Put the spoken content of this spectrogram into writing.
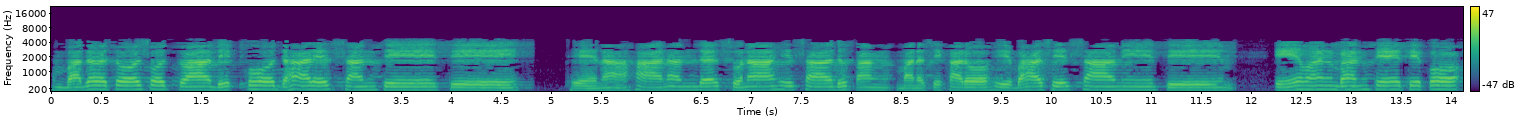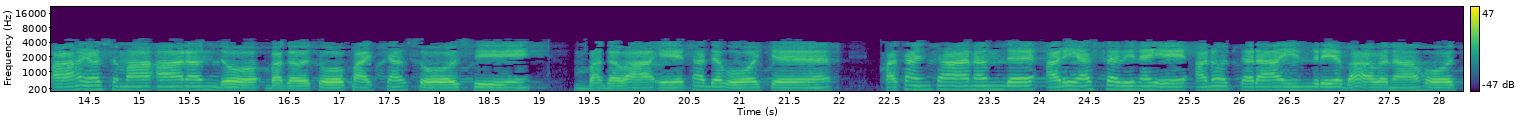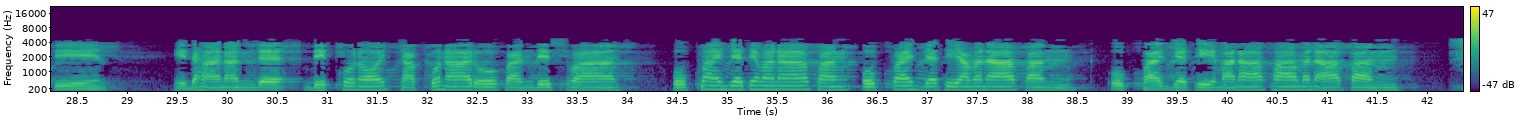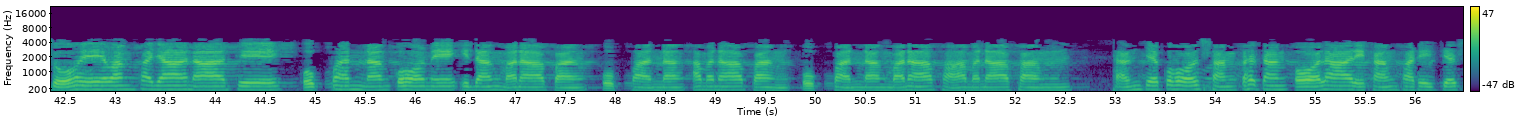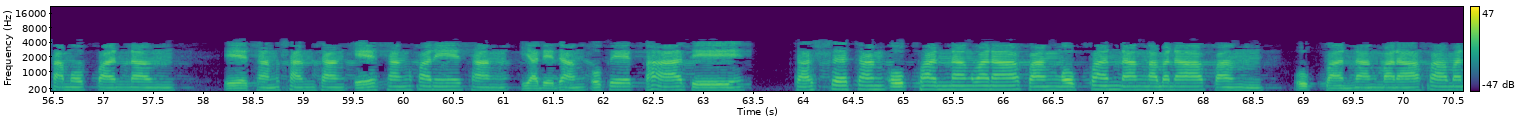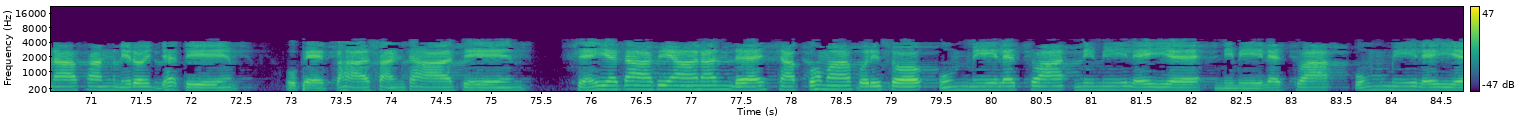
භගවතෝ සොත්වා දෙක්ඛෝ ධාරෙස්සන්ති තේ තේනාහානන්ද සුනාහි සාදුකං මනසි කරෝහි භාසෙස්සාමි තේ එවං බන්තේති කෝ ආයස්මා ආනන්දෝ භගවතෝ පච්චසෝසි. භගවා ඒතදවෝච කසංචානන්ද අරියස්ස විනයේ අනුත්තරා ඉන්ද්‍රිය භාවනා හෝති. ඉදානන්ද බික්ඛුනෝ චක්ඛුනා රූපං දිස්වා uppajjati මනාපං uppajjati යමනාපං uppajjati මනාපාමනාපං. සෝ එවං පජානාතේ uppannං කෝමේ ඉදං මනාපං uppannං අමනාපං uppannං මනාපාමනාපං. සංචකෝ සංකතං ඕලාරිකං පටිච්ච සමුප්පන්නං. ඒසං සන්තං ඒසං පනේසං යදෙදං උපේක්ඛාතේ. තස්සතං uppannං වනාපං uppannං අමනාපං uppannං මනාපමනාපං නිරුද්ධති උපේක්ඛා සංඨාතේ සේයතාපි ආනන්ද චක්ඛුමා පුරිසෝ උම්මීලත්වා නිමීලෙය්‍ය නිමීලත්වා උම්මීලෙය්‍ය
